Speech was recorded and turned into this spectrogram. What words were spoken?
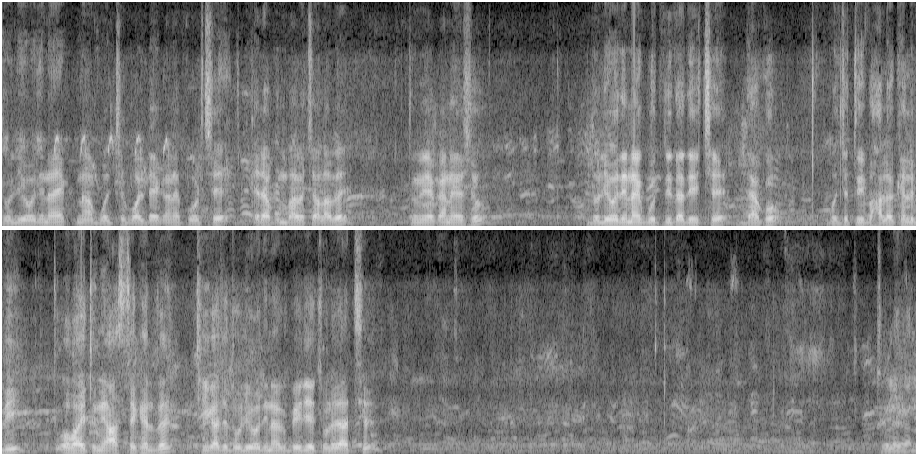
দলীয় অধিনায়ক, না বলছে বলটা এখানে পড়ছে, এরকমভাবে চালাবে। তুমি এখানে এসো। দলীয় অধিনায়ক বক্তৃতা দিচ্ছে, দেখো, বলছে তুই ভালো খেলবি। ও ভাই, তুমি আসতে খেলবে। ঠিক আছে, দলীয় অধিনায়ক বেরিয়ে চলে যাচ্ছে। চলে গেল।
